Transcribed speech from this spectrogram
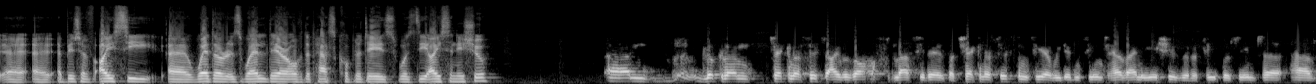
uh, a, a bit of icy uh, weather as well there over the past couple of days. Was the ice an issue? Um, looking on checking our system, I was off the last few days, but checking our systems here, we didn't seem to have any issues with it. People seem to have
